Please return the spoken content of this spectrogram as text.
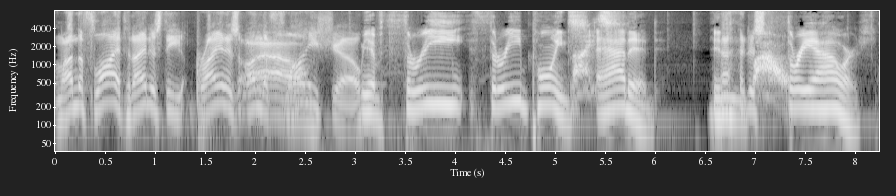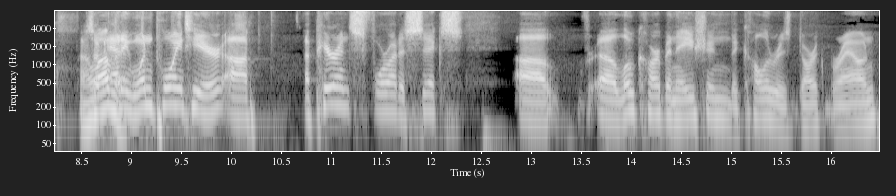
I'm on the fly tonight. Is the Brian is on the fly show? We have three three points Nice. added in Just- three hours. I so love I'm adding it. one point here. Uh, appearance four out of six. Uh, uh, low carbonation. The color is dark brown.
